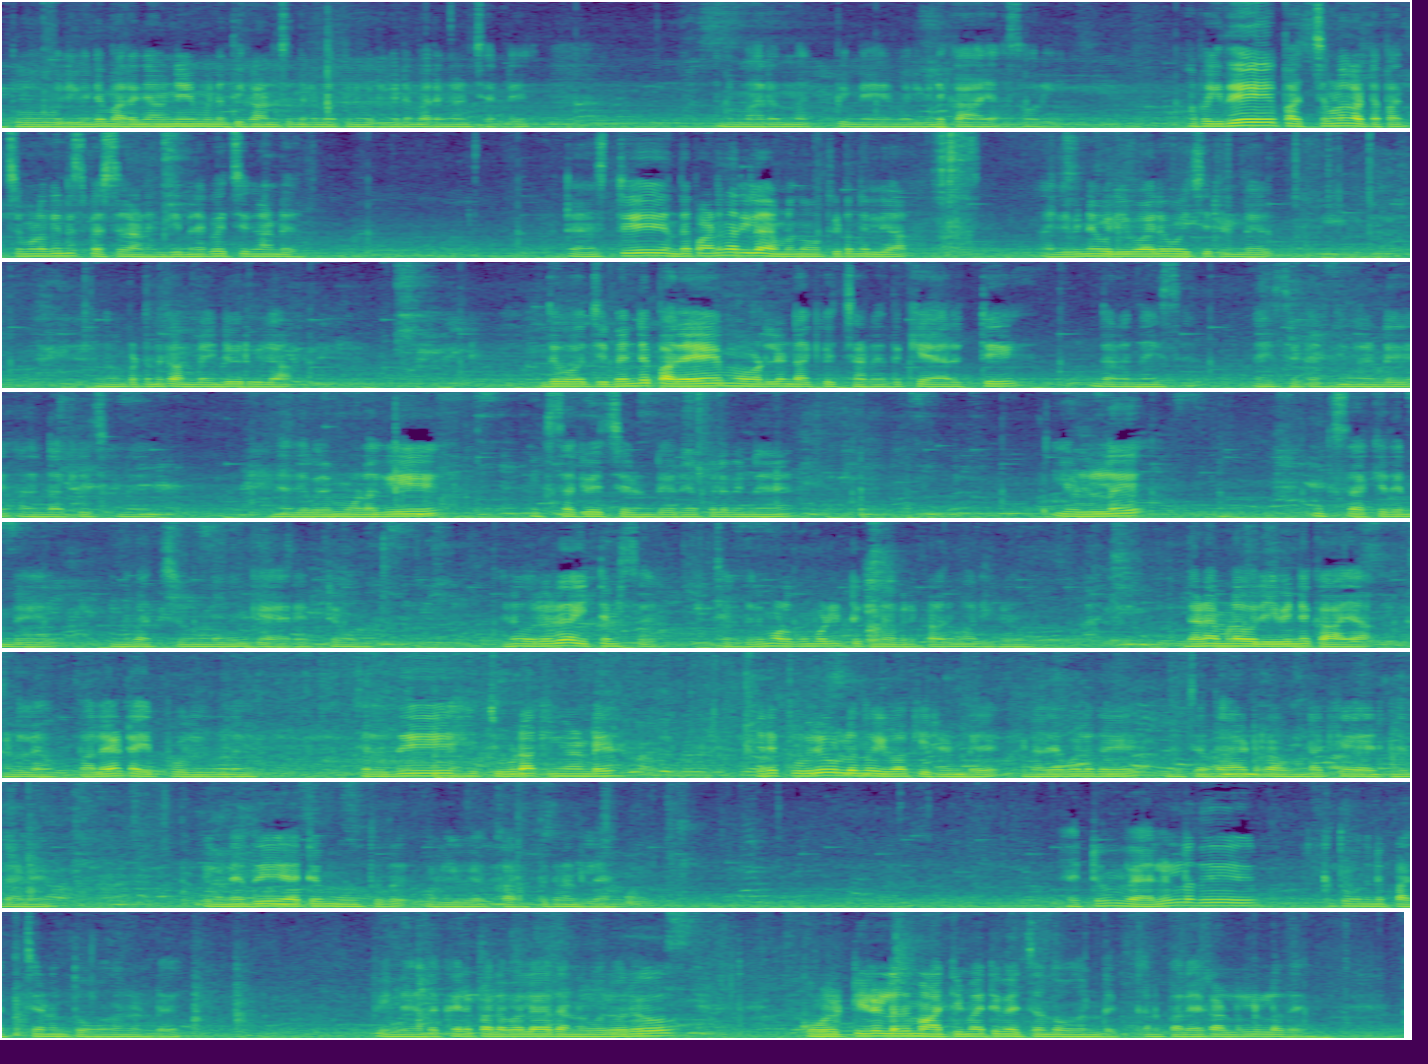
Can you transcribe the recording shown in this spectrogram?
അപ്പോൾ ഒലീവിന്റെ മരം ഞാൻ മുന്നത്തിൽ കാണിച്ചു പിന്നെ ഒലീവിന്റെ മരം കാണിച്ചിട്ടുണ്ട് മരന്ന് പിന്നെ മുരുകിന്റെ കായ സോറി അപ്പോൾ ഇത് പച്ചമുളക് കട്ടെ പച്ചമുളകിന്റെ സ്പെഷ്യലാണ് ജിമ്മിനൊക്കെ വെച്ചിങ്ങാണ്ട്. ടേസ്റ്റ് എന്താ പാടെന്ന് അറിയില്ല. നമ്മൾ നോക്കിയിട്ടൊന്നുമില്ല. അതിൽ പിന്നെ ഒലീവ് ഓയിൽ ഒഴിച്ചിട്ടുണ്ട്. പെട്ടെന്ന് കംപ്ലൈന്റ് വരില്ല ഇത് ജിബന്റെ പല മോഡൽ ഉണ്ടാക്കി വെച്ചാണ്. ഇത് ക്യാരറ്റ് ഇതാണ് നൈസ് നൈസായിട്ട് അരിഞ്ഞുകൊണ്ട് അതുണ്ടാക്കി വെച്ചിട്ടുണ്ട് പിന്നെ അതേപോലെ മുളക് മിക്സാക്കി വെച്ചിട്ടുണ്ട്. അതേപോലെ പിന്നെ എള്ള് മിക്സാക്കിയതുണ്ട് പിന്നെ പച്ചമുളകും ക്യാരറ്റും പിന്നെ ഓരോരോ ഐറ്റംസ് ചെറുതിൽ മുളകും പൊടി ഇട്ടിക്കണം അവർ കളർ മാറിക്കണം ഇതാണ് നമ്മളെ ഒലീവിന്റെ കായ കണ്ടല്ലോ? പല ടൈപ്പ് ഒലീവുകൾ ചിലത് ചൂടാക്കിങ്ങാണ്ട് ഇതിന്റെ കുരു ഉള്ളൊന്ന് ഒഴിവാക്കിയിട്ടുണ്ട്. പിന്നെ അതേപോലെ അത് ചെറുതായിട്ട് റൗണ്ടാക്കി അരിഞ്ഞതാണ്. പിന്നെ ഇത് ഏറ്റവും മൂത്തത് ഒലീവ് കറുത്തിക്കണില്ലേ ഏറ്റവും വില ഉള്ളത് എനിക്ക് തോന്നുന്ന പച്ചയാണെന്ന് തോന്നുന്നുണ്ട്. പിന്നെ ഇതൊക്കെ പല പല ഇതാണ്. ഓരോരോ ക്വാളിറ്റിയിലുള്ളത് മാറ്റി മാറ്റി വെച്ചാന്ന് തോന്നുന്നുണ്ട്. കാരണം പല കളറിലുള്ളത്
